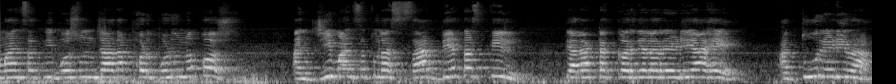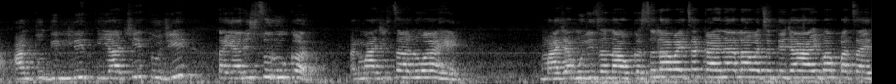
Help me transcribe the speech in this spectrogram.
माणसातनी बसून जादा फडफडू नकोस? आणि जी माणसं तुला साथ देत असतील त्याला टक्कर द्यायला रेडी आहे. आणि तू रेडी राहा. आणि तू दिल्लीत याची तुझी तयारी सुरू कर. आणि माझी चालू आहे. माझ्या मुलीचं नाव कसं लावायचं काय नाव लावायचं त्याच्या आई बापाचं आहे.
